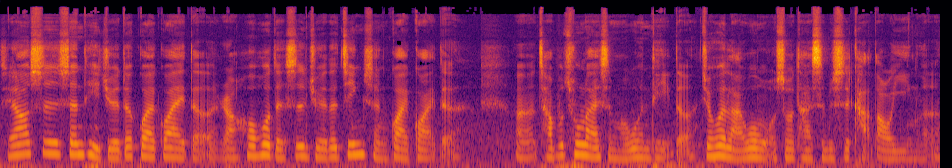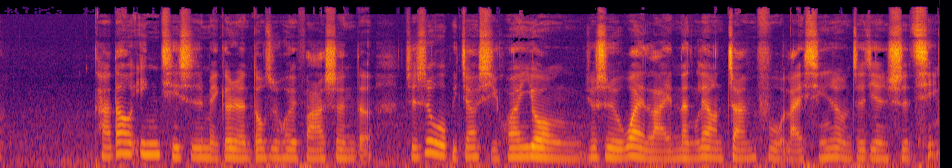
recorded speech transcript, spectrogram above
只要是身体觉得怪怪的，然后或者是觉得精神怪怪的，呃，查不出来什么问题的，就会来问我说他是不是卡到音了。卡到音其实每个人都是会发生的，只是我比较喜欢用就是外来能量沾附来形容这件事情。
